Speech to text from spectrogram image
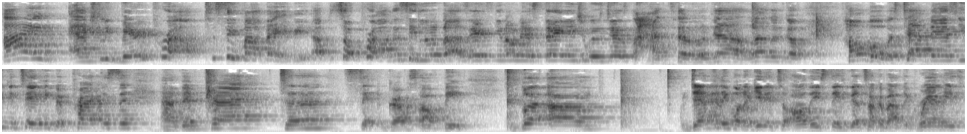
I'm actually very proud to see my baby. I'm so proud to see Little Nas X get on that stage. It was just, I told y'all long ago. Homeboy was tap dancing. You can tell he been practicing. I've been practicing. Girl was off beat. But um, definitely want to get into all these things. We got to talk about the Grammys.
